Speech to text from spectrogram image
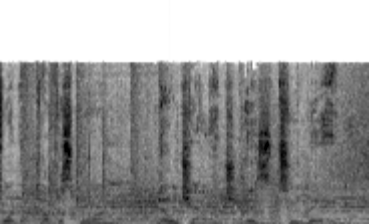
For the toughest one, no challenge is too big.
